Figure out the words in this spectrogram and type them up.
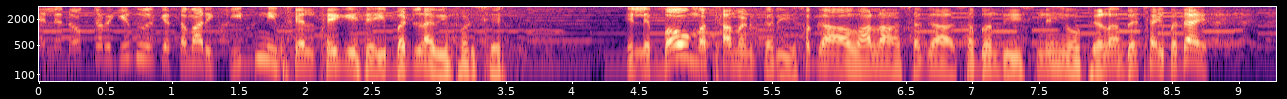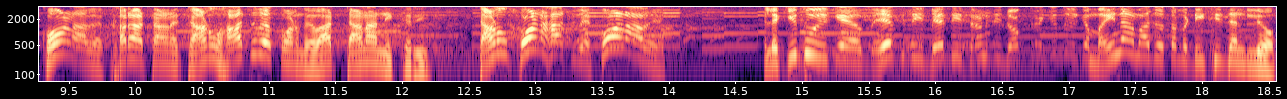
એટલે ડૉક્ટરે કીધું કે તમારી કિડની ફેલ થઈ ગઈ છે એ બદલાવી પડશે. એટલે બહુ મથામણ કરી, હગા, વાલા, સગા, સંબંધી, સ્નેહીઓ, ભેળા, બેઠા એ બધાય, કોણ આવે? ખરા ટાણે, ટાણું હાચવે કોણ મેં વાત ટાણાની કરી. ટાણું કોણ હાચવે? કોણ આવે? એટલે કીધું કે એક દી, બે દી, ત્રણ દી ડૉક્ટરે કીધું કે મહિનામાં જો તમે ડિસિઝન લ્યો,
